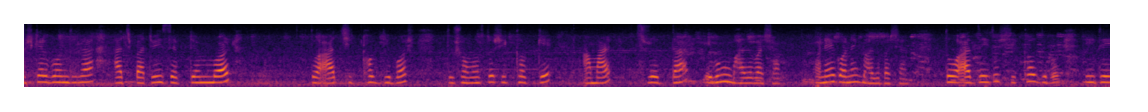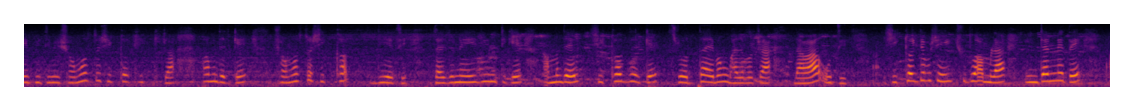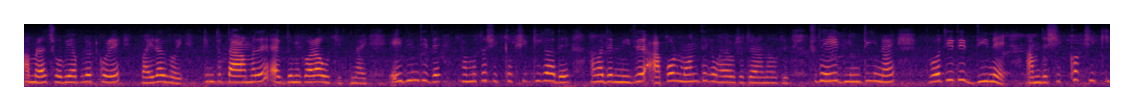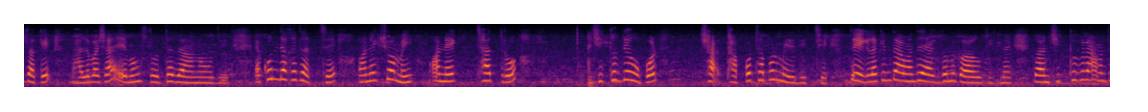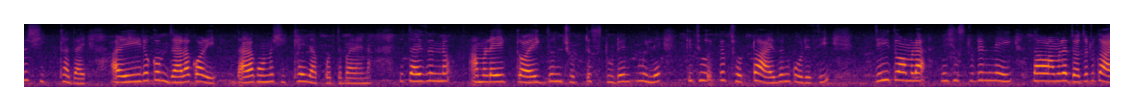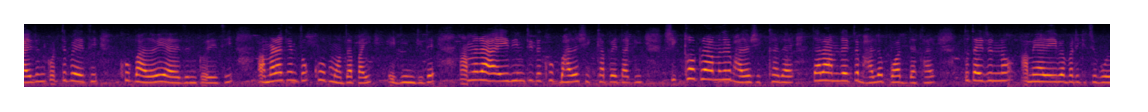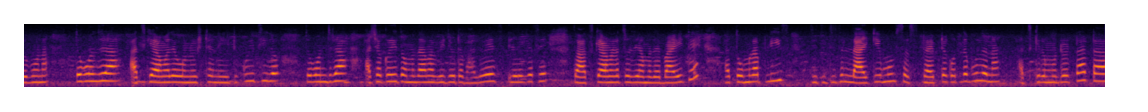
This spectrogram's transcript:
নমস্কার বন্ধুরা, আজ পাঁচই সেপ্টেম্বর, তো আজ শিক্ষক দিবস। তো সমস্ত শিক্ষককে আমার শ্রদ্ধা এবং ভালোবাসা, অনেক অনেক ভালোবাসা। তো আজ যেহেতু শিক্ষক দিবস এইটা এই পৃথিবীর সমস্ত শিক্ষক শিক্ষিকা আমাদেরকে সমস্ত শিক্ষা দিয়েছে। তাই জন্য এই দিনটিকে আমাদের শিক্ষকদেরকে শ্রদ্ধা এবং ভালোবাসা দেওয়া উচিত। শিক্ষক দিবসেই শুধু আমরা ইন্টারনেটে আমরা ছবি আপলোড করে ভাইরাল হই, কিন্তু তা আমাদের একদমই করা উচিত নয় এই দিনটিতে সমস্ত শিক্ষক শিক্ষিকাদের আমাদের নিজের আপন মন থেকে ভালোবাসা জানানো উচিত, শুধু এই দিনটিই নয়, প্রতিটি দিনে আমাদের শিক্ষক শিক্ষিকাকে ভালোবাসা এবং শ্রদ্ধা জানানো উচিত। এখন দেখা যাচ্ছে অনেক সময় অনেক ছাত্র শিক্ষকদের উপর থাপ্পড় থাপ্পড় মেরে দিচ্ছে। তো এগুলো কিন্তু আমাদের একদমই করা উচিত নয়। কারণ শিক্ষকরা আমাদের শিক্ষা দেয়। আর এই রকম যারা করে, তারা কোনো শিক্ষাই লাভ করতে পারে না। তো তাই জন্য আমরা এই কয়েকজন ছোট্ট স্টুডেন্ট মিলে কিছু একটা ছোট্ট আয়োজন করেছি। যেহেতু আমরা বেশি স্টুডেন্ট নেই, তাও আমরা যতটুকু আয়োজন করতে পেরেছি, খুব ভালোই আয়োজন করেছি। আমরা কিন্তু খুব মজা পাই এই দিনটিতে। আমরা এই দিনটিতে খুব ভালো শিক্ষা পেয়ে থাকি। শিক্ষকরা আমাদের ভালো শিক্ষা দেয়, তারা আমাদের একটা ভালো পথ দেখায়। তো তাই জন্য আমি আর এই ব্যাপারে কিছু বলব না। তো বন্ধুরা, আজকে আমাদের অনুষ্ঠান এইটুকুই ছিল। তো বন্ধুরা, আশা করি তোমাদের আমার ভিডিওটা ভালো লেগেছে। তো আজকে আমরা চলি আমাদের বাড়িতে। আর তোমরা প্লিজ যেতে যেতে লাইক এবং সাবস্ক্রাইবটা করতে ভুলো না আজকের মতো টাটা।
